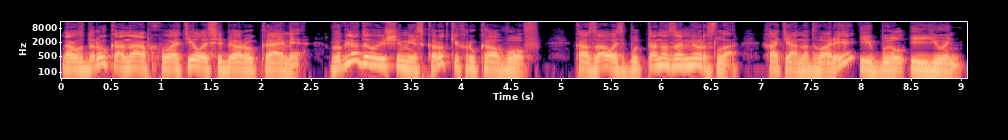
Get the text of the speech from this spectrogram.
Вдруг она обхватила себя руками, выглядывающими из коротких рукавов. Казалось, будто она замерзла, хотя на дворе и был июнь.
